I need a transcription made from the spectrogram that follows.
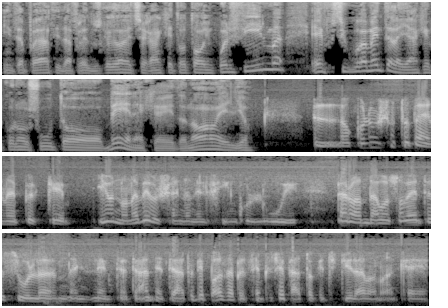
interpretati da Fred Buscaglione, c'era anche Totò in quel film sicuramente l'hai anche conosciuto bene, credo, no Elio? L'ho conosciuto bene perché io non avevo scena nel film con lui, però andavo sovente sul, nel, teatro, nel, teatro, di posa per il semplice fatto che ci giravano anche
